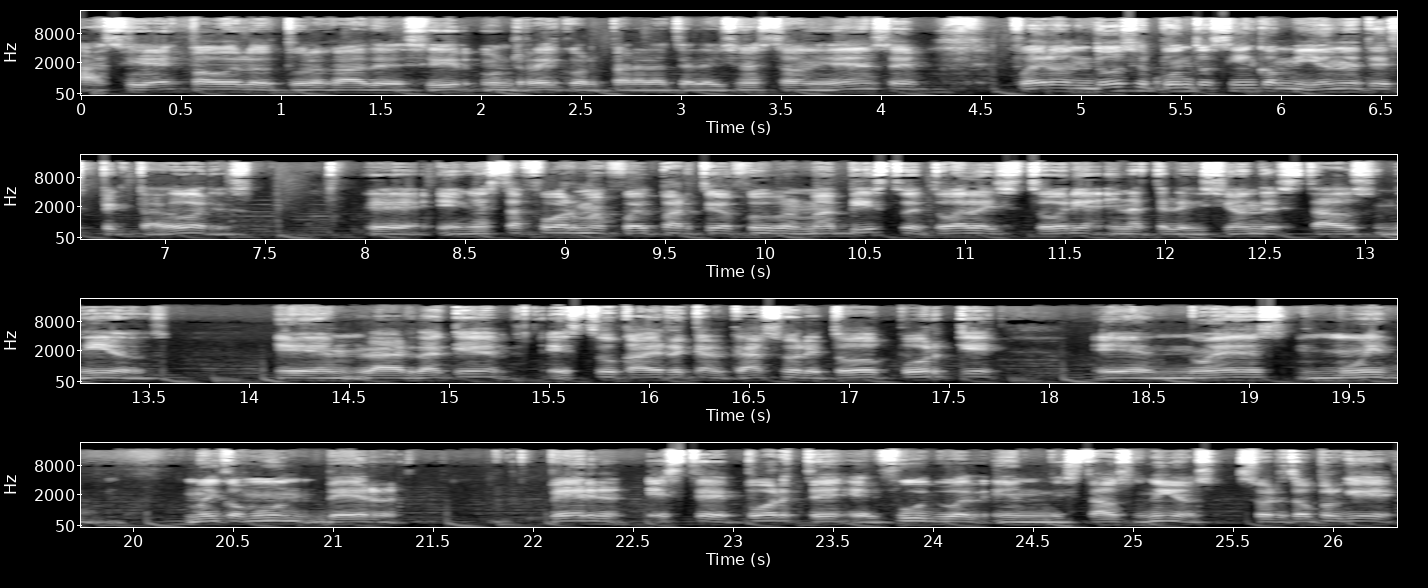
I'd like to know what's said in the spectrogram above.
Así es, Pablo, tú lo acabas de decir, un récord para la televisión estadounidense. Fueron 12.5 millones de espectadores. Eh, en esta forma fue el partido de fútbol más visto de toda la historia en la televisión de Estados Unidos. Eh, la verdad que esto cabe recalcar sobre todo porque eh, no es muy, muy común ver ver este deporte, el fútbol en Estados Unidos, sobre todo porque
